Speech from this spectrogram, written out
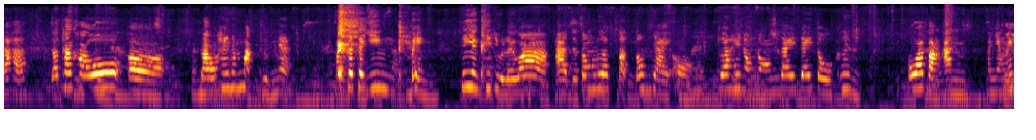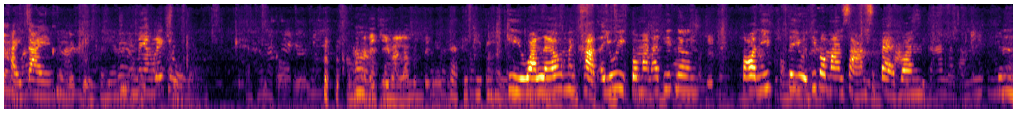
นะคะ แล้วถ้าเขาเออเราให้น้ำหมักถึงเนี่ย มันก็จะยิ่งเบ่ง นี่ยังคิดอยู่เลยว่าอาจจะต้องเลือกตัดต้นใหญ่ออก เพื่อให้น้องๆได้ได้โตขึ้น เพราะว่าบางอันมันยังไม่ไขใจยังเล็กอยู่ อืมมันยังเล็กอยู่กี่วันแล้วมันขาดอายุอีกประมาณอาทิตย์หนึ่งตอนนี้จะอยู่ที่ประมาณ 38 วันอืม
